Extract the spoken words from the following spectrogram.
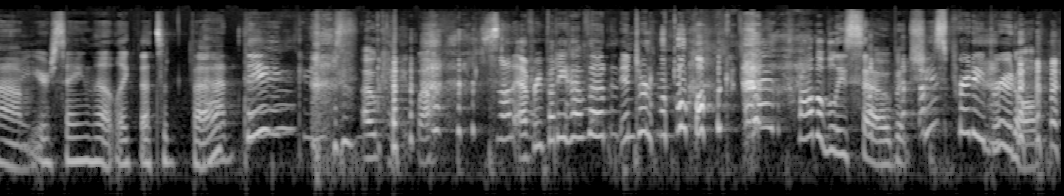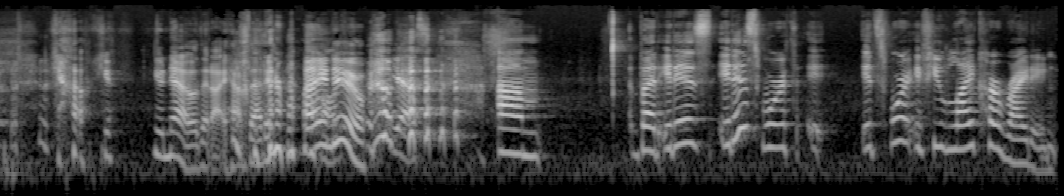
Um, You're saying that like that's a bad, Bad thing? okay, well, Does not everybody have that internal monologue? probably so, but she's pretty brutal. Yeah, you, you know that I have that inner I do. yes. Um, but it is it is worth it, it's worth if you like her writing.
